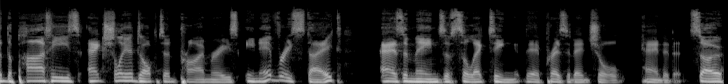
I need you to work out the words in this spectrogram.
that the parties actually adopted primaries in every state as a means of selecting their presidential candidate. So,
